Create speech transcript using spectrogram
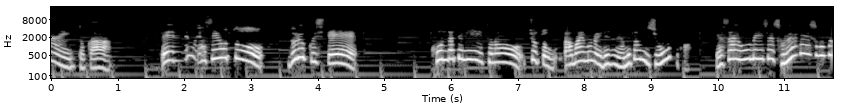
ゃないとか、え、でも痩せようと努力して、献立に、その、ちょっと甘いもの入れるのやめたんでしょ？とか、野菜多めにして、それだけですごくな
